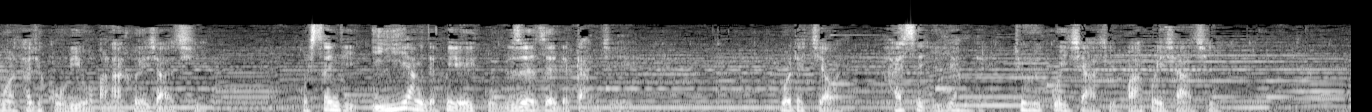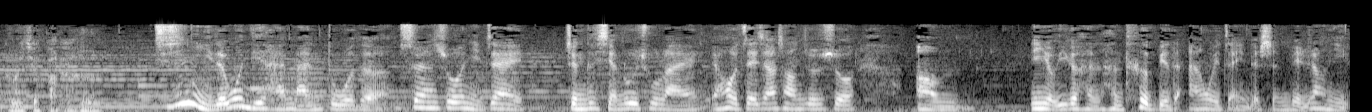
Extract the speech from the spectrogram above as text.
后他就鼓励我把它喝下去。我身体一样的会有一股热热的感觉，我的脚还是一样的就会跪下去，滑跪下去，然后就把它喝。其实你的问题还蛮多的，虽然说你在整个显露出来，然后再加上就是说，嗯。你有一个很很特别的安慰在你的身边，让你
